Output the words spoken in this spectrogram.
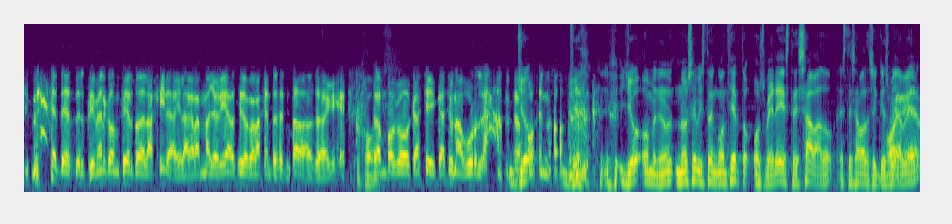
desde el primer concierto de la gira y la gran mayoría ha sido con la gente sentada, o sea que era un poco casi casi una burla. yo, yo, hombre, no, os he visto en concierto, os veré este sábado, este sábado sí que os voy a ver,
